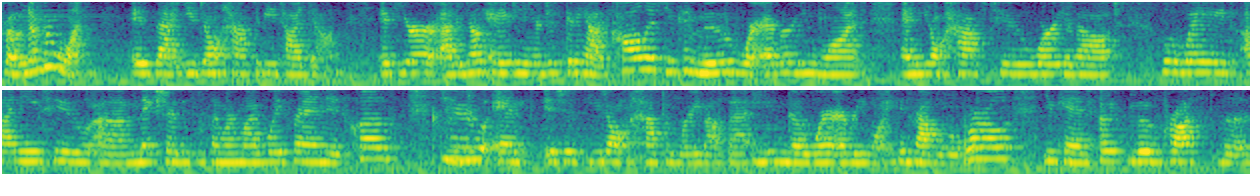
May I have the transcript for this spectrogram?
Pro number one is that you don't have to be tied down. If you're at a young age and you're just getting out of college, you can move wherever you want and you don't have to worry about, well, wait, I need to um, make sure this is somewhere my boyfriend is close to, Mhm. and it's just you don't have to worry about that. And you can go wherever you want. You can travel the world, you can Oh, move across the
